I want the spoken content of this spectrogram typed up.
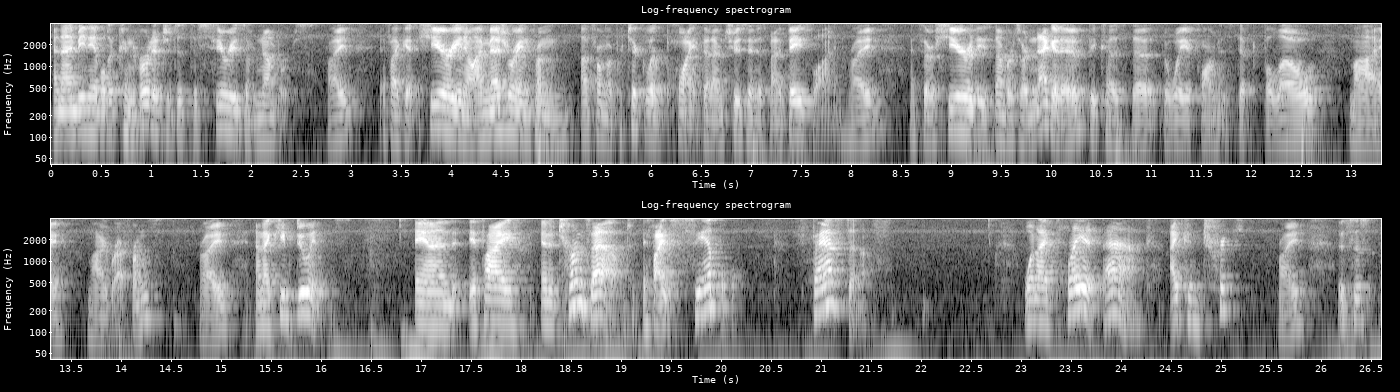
and I'm being able to convert it to just a series of numbers, right? If I get here, you know, I'm measuring from, uh, from a particular point that I'm choosing as my baseline, right? And so here these numbers are negative because the, the waveform has dipped below my, my reference, right? And I keep doing this. And if I, and it turns out, if I sample fast enough, when I play it back, I can trick you, right? This is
